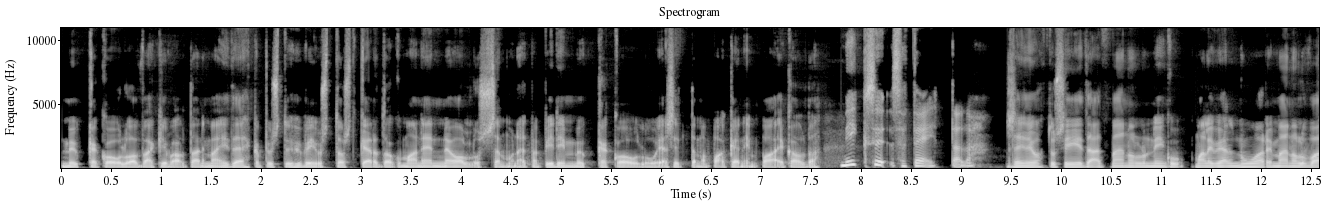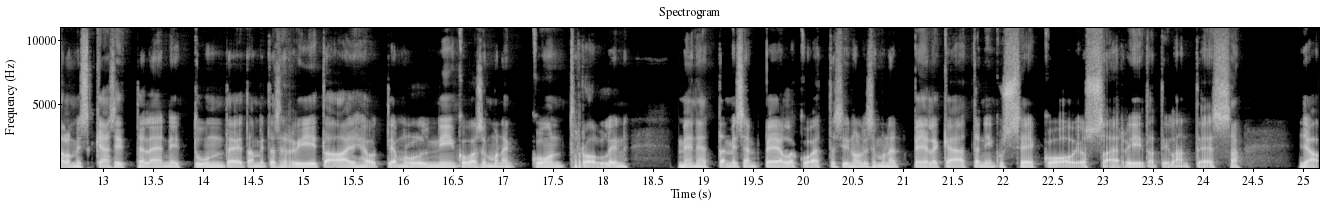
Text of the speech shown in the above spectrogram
mykkäkoulu on väkivaltaa, niin mä itse ehkä pystyn hyvin just tuosta kertoa, kun mä oon ennen ollut semmoinen, että mä pidin mykkäkouluun ja sitten mä pakenin paikalta Miksi sä teit tätä? Se johtui siitä, että mä en ollut niin kuin, mä olin vielä nuori, mä en ollut valmis käsittelemään niitä tunteita, mitä se riita aiheutti. Ja mulla oli niin kova semmoinen kontrollin menettämisen pelko, että siinä oli semmoinen pelkää, että niin kuin sekoo jossain riitatilanteessa. Ja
